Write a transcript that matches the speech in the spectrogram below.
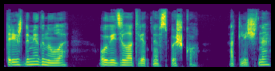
Трижды мигнула. Увидела ответную вспышку. «Отлично.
